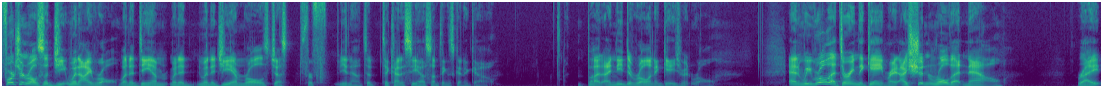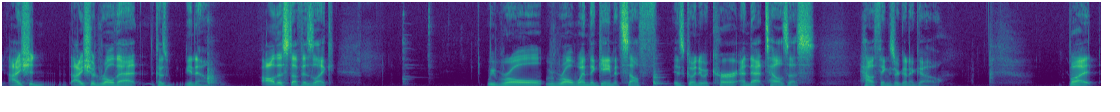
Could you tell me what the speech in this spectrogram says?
Fortune rolls a G when I roll when a DM when a when a GM rolls just for you know to to kind of see how something's going to go. But I need to roll an engagement roll, and we roll that during the game, right? I shouldn't roll that now, right? I should I should roll that because you know all this stuff is like we roll we roll when the game itself is going to occur and that tells us how things are going to go. But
